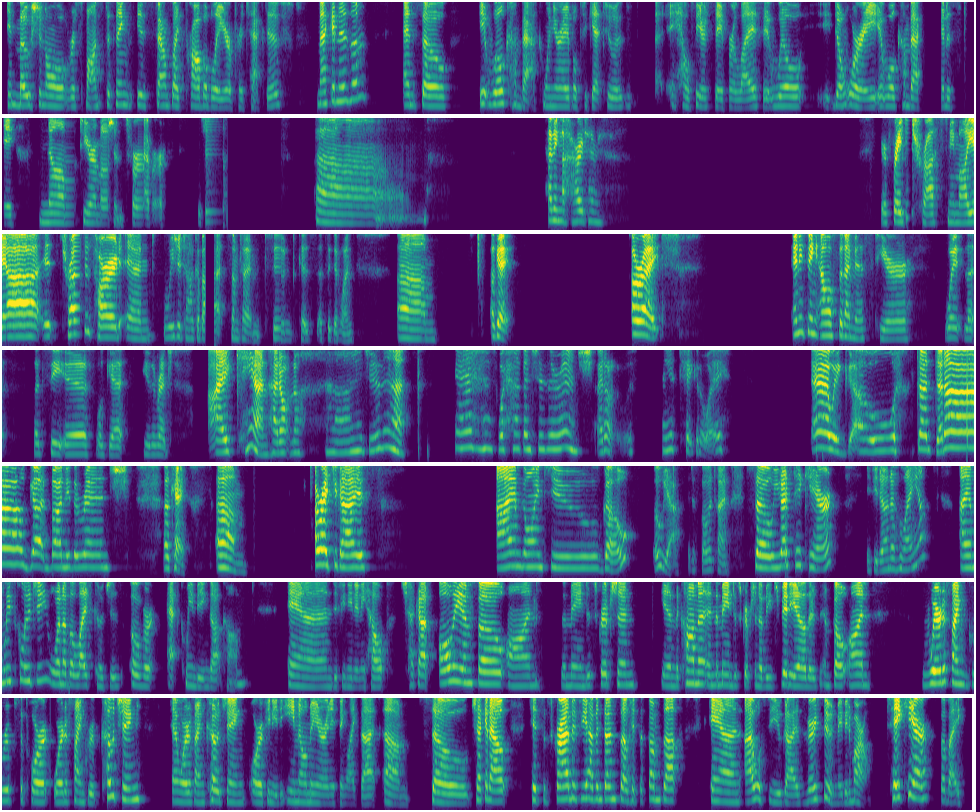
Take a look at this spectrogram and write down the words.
emotional response to things is sounds like probably your protective mechanism. And so it will come back when you're able to get to a, a healthier, safer life. It will, don't worry, it will come back Going to stay numb to your emotions forever. It's just, um, having a hard time. You're afraid to trust me, Ma. Yeah, it trust is hard, and we should talk about that sometime soon because that's a good one. Um, okay. All right. Anything else that I missed here? Wait, let let's see if we'll get you the wrench. I can. I don't know how to do that. Eh, what happened to the wrench? I don't I need to take it away. There we go. Dun da da. Got Bonnie the wrench. Okay. Um. All right, you guys. I am going to go. Oh yeah, I just saw the time. So you guys take care. If you don't know who I am, I am Lisa Colucci, one of the life coaches over at queenbeeing.com. And if you need any help, check out all the info on the main description in the comment in the main description of each video. There's info on where to find group support, where to find group coaching, and where to find coaching, or if you need to email me or anything like that. Um, so check it out. Hit subscribe if you haven't done so. Hit the thumbs up. And I will see you guys very soon, maybe tomorrow. Take care. Bye bye.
